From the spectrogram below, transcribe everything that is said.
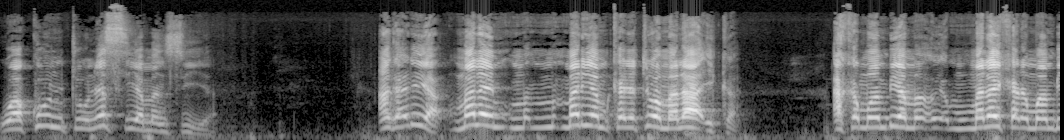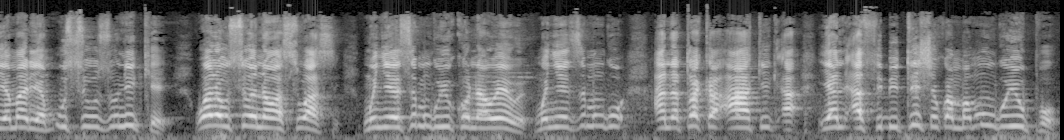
wa kuntu nasiya mansiya. Angalia mariam kaletewa malaika. Akamwambia malaika anamwambia mariam usihuzunike wala usiwe na wasiwasi. Mwenyezi mungu yuko na wewe. Mwenyezi mungu anataka ahaki- a, yani athibitishe kwamba mungu yupo.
